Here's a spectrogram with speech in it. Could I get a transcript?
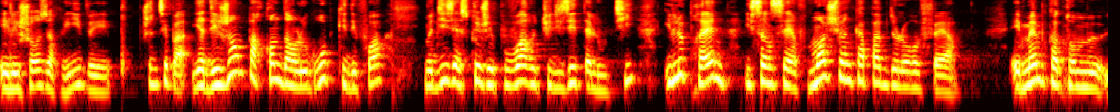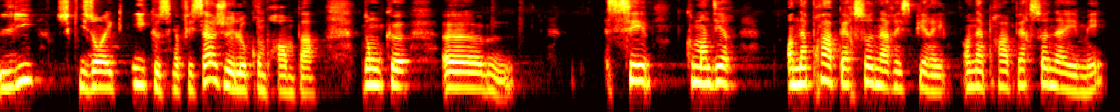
et les choses arrivent et je ne sais pas. Il y a des gens par contre dans le groupe qui des fois me disent est-ce que je vais pouvoir utiliser tel outil? Ils le prennent, ils s'en servent. Moi, je suis incapable de le refaire. Et même quand on me lit ce qu'ils ont écrit, que ça fait ça, je le comprends pas. Donc, euh, euh c'est comment dire On n'apprend à personne à respirer, on n'apprend à personne à aimer.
